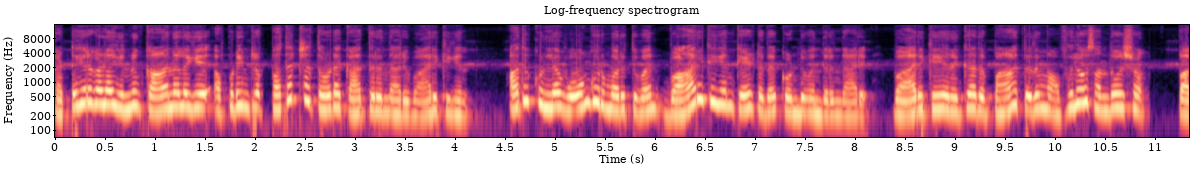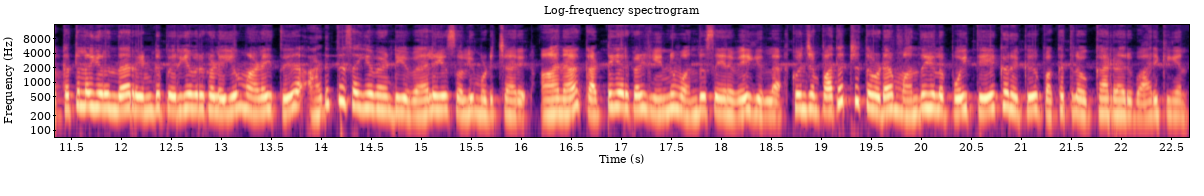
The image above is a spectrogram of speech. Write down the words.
கட்டையர்களை இன்னும் காணலையே அப்படின்ற பதற்றத்தோட காத்திருந்தாரு வாரிக்கையன். அதுக்குள்ள ஓங்கூர் மருத்துவன் வாரிக்கையன் கேட்டதை கொண்டு வந்திருந்தாரு. வாரிக்கையனுக்கு அதை பார்த்ததும் அவ்வளோ சந்தோஷம். பக்கத்துல இருந்த ரெண்டு பெரியவர்களையும் அழைத்து அடுத்து செய்ய வேண்டிய வேலையை சொல்லி முடிச்சாரு. ஆனா கட்டையர்கள் இன்னும் வந்து சேரவே இல்லை. கொஞ்சம் பதற்றத்தோட மந்தையில போய் தேக்கனுக்கு பக்கத்துல உட்கார்றாரு வாரிக்கையன்.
